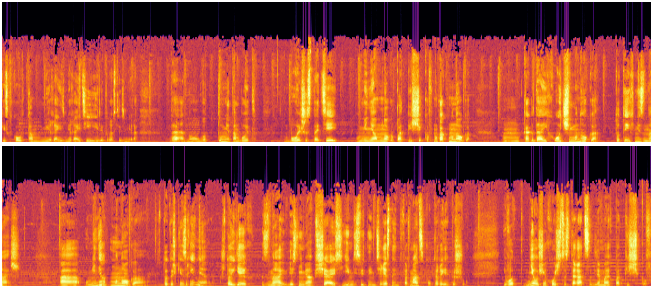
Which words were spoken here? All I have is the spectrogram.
из какого-то там мира, из мира IT или просто из мира. Да, ну вот у меня там будет больше статей, у меня много подписчиков, ну как много? Когда их очень много, то ты их не знаешь. А у меня много с той точки зрения, что я их знаю, я с ними общаюсь, и им действительно интересна информация, которую я пишу. И вот мне очень хочется стараться для моих подписчиков.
